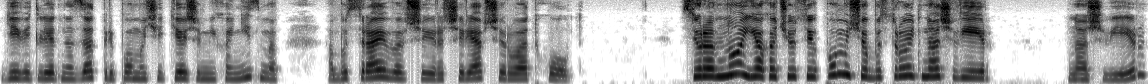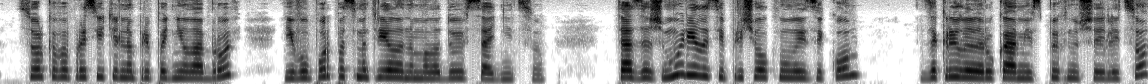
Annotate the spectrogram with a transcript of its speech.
девять лет назад при помощи тех же механизмов, обустраивавший и расширявший Руатхолд. «Все равно я хочу с их помощью обустроить наш веер». «Наш веер?» — Сорка вопросительно приподняла бровь и в упор посмотрела на молодую всадницу. Та зажмурилась и прищелкнула языком, закрыла руками вспыхнувшее лицо,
